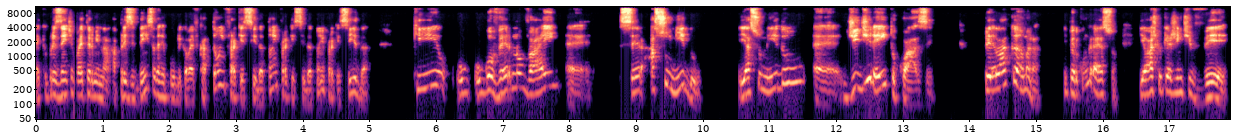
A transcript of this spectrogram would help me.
é que o presidente vai terminar, a presidência da República vai ficar tão enfraquecida, tão enfraquecida, tão enfraquecida, que o, o governo vai é, ser assumido, e assumido é, de direito quase, pela Câmara e pelo Congresso. E eu acho que o que a gente vê,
